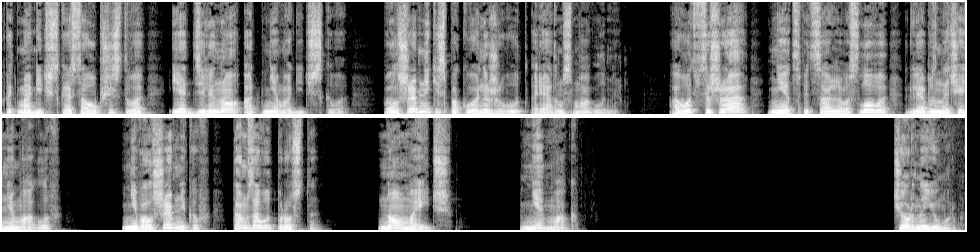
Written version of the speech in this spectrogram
Хоть магическое сообщество и отделено от немагического, волшебники спокойно живут рядом с маглами. А вот в США нет специального слова для обозначения маглов. Не волшебников там зовут просто no mage, не маг. Черный юмор.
